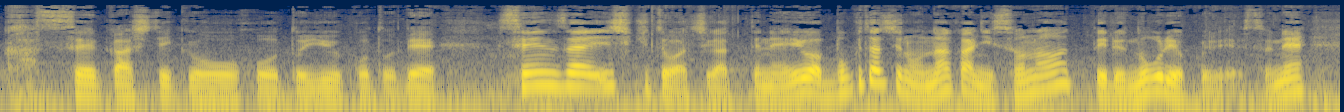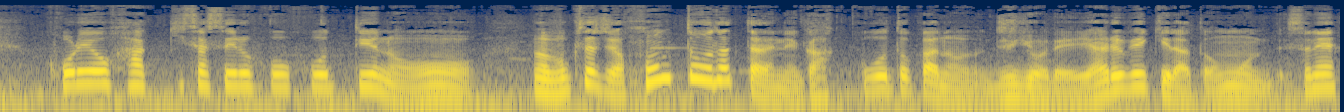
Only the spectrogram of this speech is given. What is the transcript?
活性化していく方法ということで、潜在意識とは違ってね、要は僕たちの中に備わっている能力ですよね。これを発揮させる方法っていうのを、まあ、僕たちは本当だったらね、学校とかの授業でやるべきだと思うんですね。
